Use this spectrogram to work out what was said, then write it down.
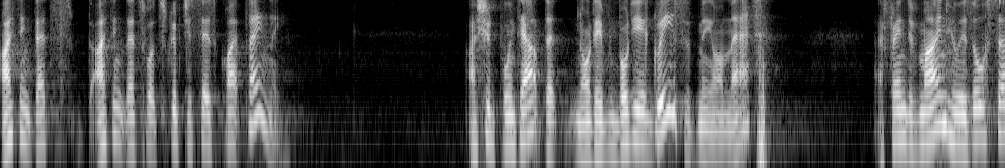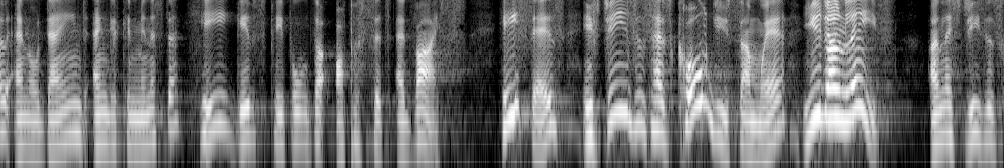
I think that's, I think that's what Scripture says quite plainly. I should point out that not everybody agrees with me on that a friend of mine who is also an ordained Anglican minister, he gives people the opposite advice. He says, if Jesus has called you somewhere, you don't leave unless Jesus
